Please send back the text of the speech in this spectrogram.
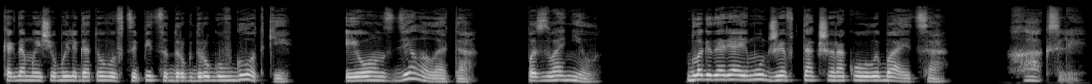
когда мы еще были готовы вцепиться друг другу в глотки. И он сделал это. Позвонил. Благодаря ему Джефф так широко улыбается. «Хаксли,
